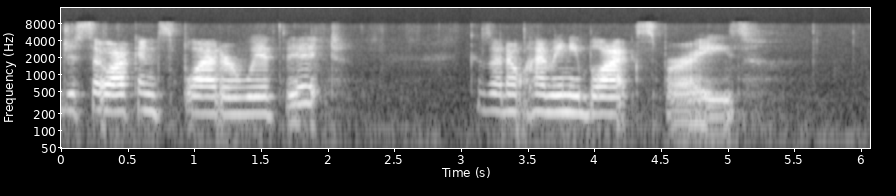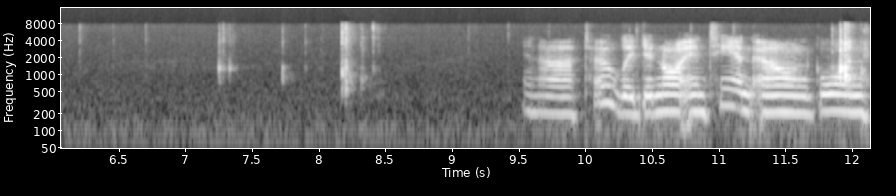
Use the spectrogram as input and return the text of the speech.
just so I can splatter with it. Because I don't have any black sprays. And I totally did not intend on going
